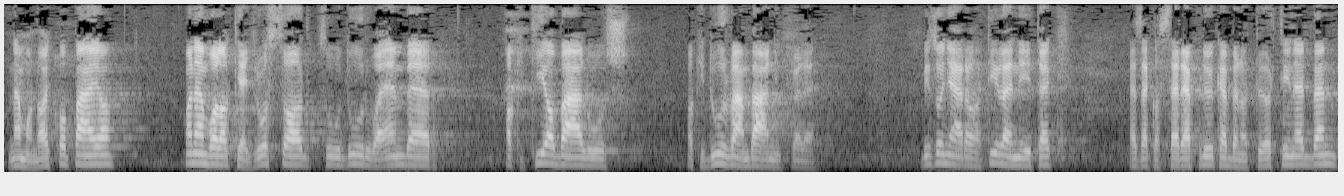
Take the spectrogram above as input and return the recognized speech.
nem a nagypapája, hanem valaki egy rossz arcú, durva ember, aki kiabálós, aki durván bánik vele. Bizonyára, ha ti lennétek ezek a szereplők ebben a történetben,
